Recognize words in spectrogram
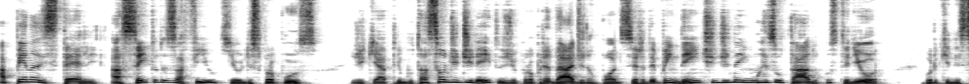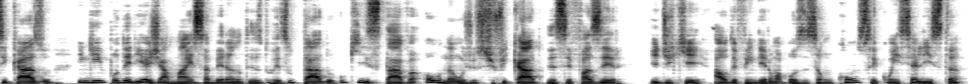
apenas Stelle aceita o desafio que eu lhes propus, de que a tributação de direitos de propriedade não pode ser dependente de nenhum resultado posterior, porque nesse caso ninguém poderia jamais saber antes do resultado o que estava ou não justificado de se fazer, e de que, ao defender uma posição consequencialista,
